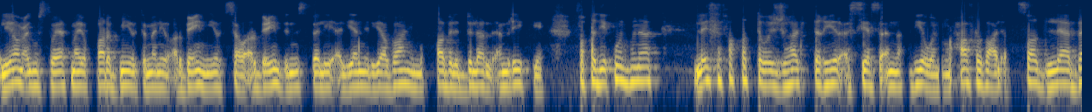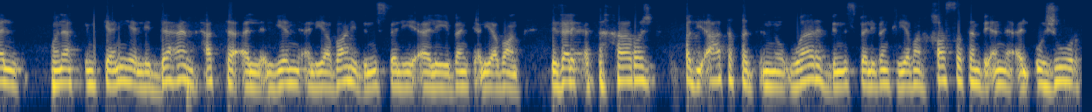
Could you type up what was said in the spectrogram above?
اليوم على مستويات ما يقارب 148 149 بالنسبة للين الياباني مقابل الدولار الأمريكي. فقد يكون هناك ليس فقط توجهات تغيير السياسة النقدية والمحافظة على الاقتصاد لا بل هناك إمكانية لدعم حتى الين الياباني بالنسبة لبنك اليابان. لذلك التخارج قد أعتقد إنه وارد بالنسبة لبنك اليابان خاصة بأن الأجور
